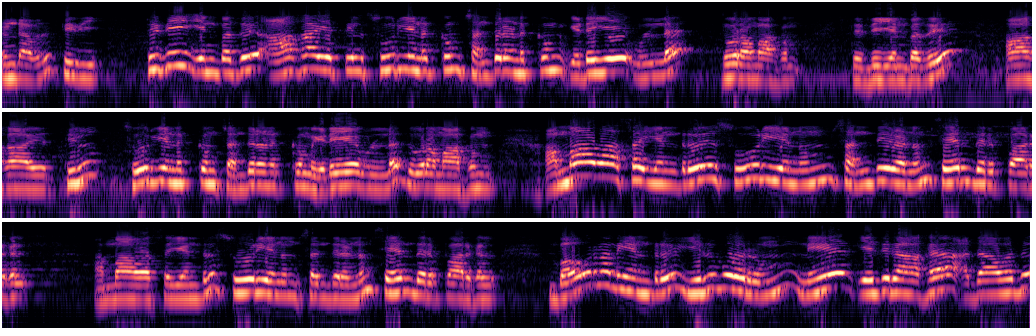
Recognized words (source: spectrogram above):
ரெண்டாவது திதி. திதி என்பது ஆகாயத்தில் சூரியனுக்கும் சந்திரனுக்கும் இடையே உள்ள தூரமாகும். திதி என்பது ஆகாயத்தில் சூரியனுக்கும் சந்திரனுக்கும் இடையே உள்ள தூரமாகும். அமாவாசை என்று சூரியனும் சந்திரனும் சேர்ந்திருப்பார்கள். அமாவாசை என்று சூரியனும் சந்திரனும் சேர்ந்திருப்பார்கள். பௌர்ணமி என்று இருவரும் நேர் எதிராக அதாவது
